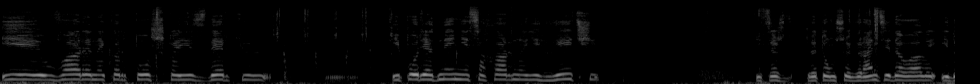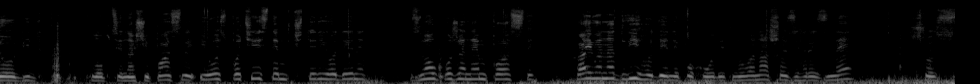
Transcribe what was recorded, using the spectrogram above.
і варене картошка із дертю, і по ряднині сахарної гичі. І це ж при тому, що вранці давали, і до обід хлопці наші пасли. І ось почистимо в 4 години, знов поженемо пасти. Хай вона 2 години походить, ну вона щось гризне, щось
